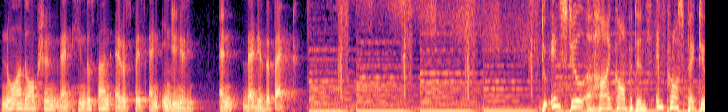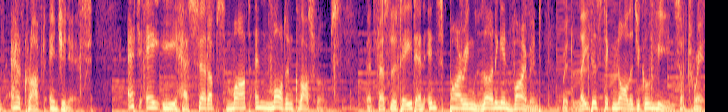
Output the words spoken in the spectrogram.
no other option than Hindustan Aerospace and Engineering. And that is the fact. To instill a high competence in prospective aircraft engineers, HAE has set up smart and modern classrooms that facilitate an inspiring learning environment with latest technological means of training.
